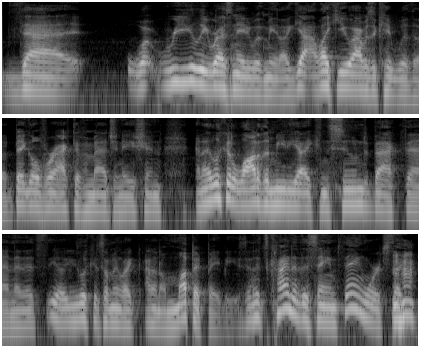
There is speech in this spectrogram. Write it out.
that what really resonated with me like yeah like you i was a kid with a big overactive imagination and i look at a lot of the media i consumed back then and it's you know you look at something like i don't know muppet babies and it's kind of the same thing where it's like mm-hmm.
